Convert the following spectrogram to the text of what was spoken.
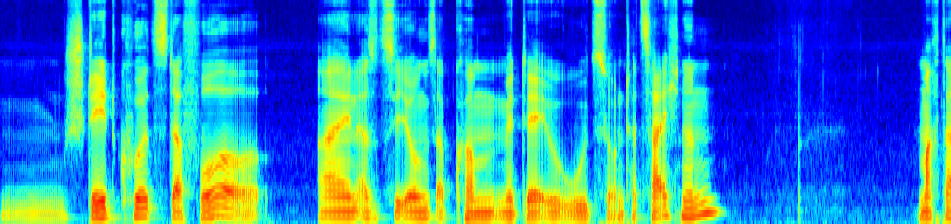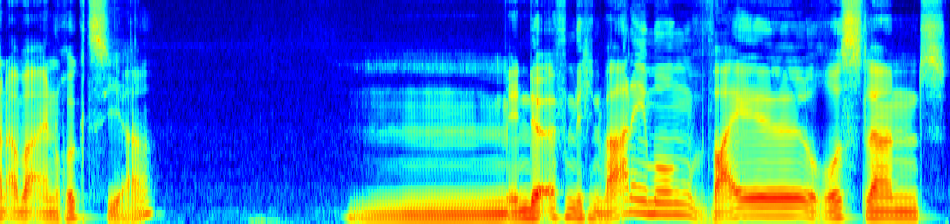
hm, steht kurz davor, ein Assoziierungsabkommen mit der EU zu unterzeichnen, macht dann aber einen Rückzieher hm, in der öffentlichen Wahrnehmung, weil Russland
